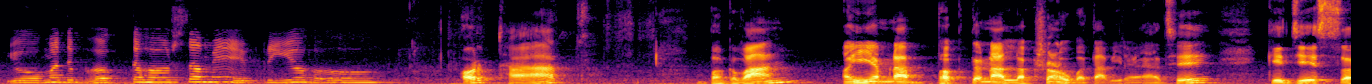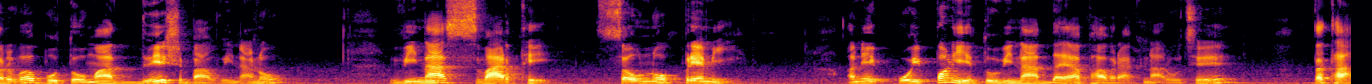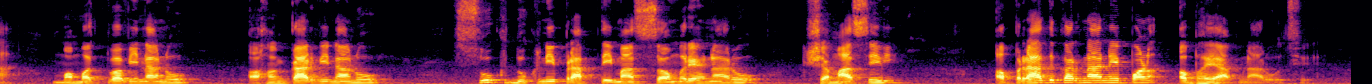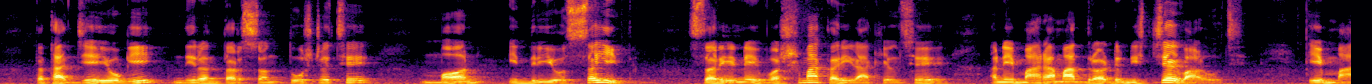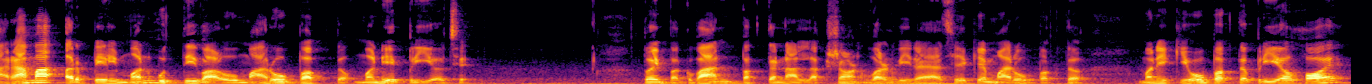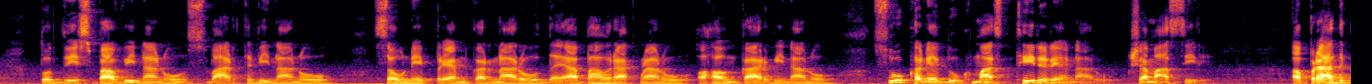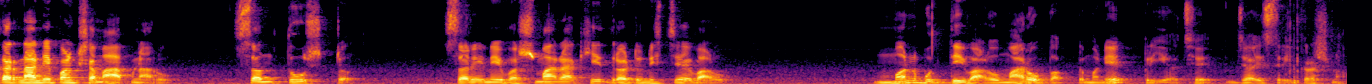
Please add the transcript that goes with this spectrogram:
યો મદભક્ત સમે પ્રિય અર્થાત ભગવાન અહીં એમના ભક્તના લક્ષણો બતાવી રહ્યા છે કે જે સર્વભૂતોમાં દ્વેષ ભાવ વિનાનો, વિના સ્વાર્થે સૌનો પ્રેમી અને કોઈ પણ હેતુ વિના દયાભાવ રાખનારો છે તથા મમત્વ વિનાનો, અહંકાર વિનાનો, સુખ દુઃખની પ્રાપ્તિમાં સમ રહેનારો, ક્ષમાશીલ અપરાધ કરનારને પણ અભય આપનારો છે. તથા જે યોગી નિરંતર સંતુષ્ટ છે, મન, ઇન્દ્રિયો સહિત શરીરને વશમાં કરી રાખેલ છે અને મારામાં દ્રઢ નિશ્ચયવાળો છે. એ મારામાં અર્પેલ મન બુદ્ધિવાળો મારો ભક્ત મને પ્રિય છે. તો એ ભગવાન ભક્તના લક્ષણ વર્ણવી રહ્યા છે કે મારો ભક્ત મને કેવો ભક્ત પ્રિય હોય તો દ્વેષભાવ વિનાનો, સ્વાર્થ વિનાનો, સૌને પ્રેમ કરનારો, દયાભાવ રાખનારો, અહંકાર વિનાનો, સુખ અને દુઃખમાં સ્થિર રહેનારો, ક્ષમાશીલ, અપરાધ કરનારને પણ ક્ષમા આપનારો, સંતુષ્ટ, શરીરને વશમાં રાખી દ્રઢ નિશ્ચયવાળો, મન બુદ્ધિવાળો મારો ભક્ત મને પ્રિય છે. જય શ્રી કૃષ્ણ.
